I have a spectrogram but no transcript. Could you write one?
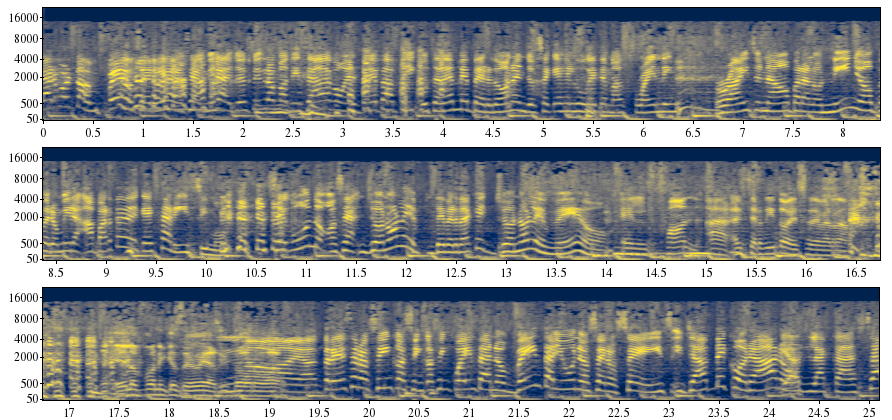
Árbol tan feo sería. O sea, mira, yo estoy traumatizada con el Peppa Pig. Ustedes me perdonan, yo sé que es el juguete más trending right now para los niños, pero mira, aparte de que es carísimo. Segundo, o sea, yo no le, de verdad que yo no le veo el fun a- al cerdito ese, de verdad. es lo funny que se ve así todo. No, robado. ya. 305-550-9106 y ya decoraron Yes. la Casa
